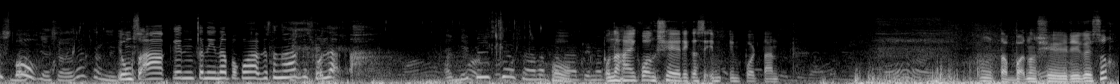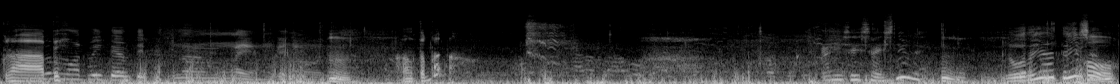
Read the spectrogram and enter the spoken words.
isda Oh. dyan sa harapan. eh. yung sa akin, kanina pa ko hagas ng hagas, wala. Ah, dito isda sa harapan Oh, natin. at- unahin ko ang sherry kasi im- important. Ang taba ng sherry guys, oh. Grabe. Siguro mga 330 na ngayon. Ganyan. Mm, ang taba. Ay, isa size nila. Mm. Nora yata isa. Oh,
